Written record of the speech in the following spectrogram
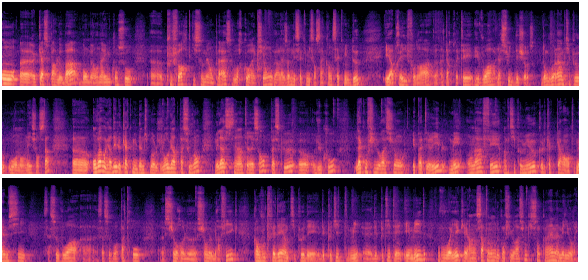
On euh, casse par le bas, bon ben on a une conso euh, plus forte qui se met en place, voire correction vers la zone des 7150, 7002, et après il faudra euh, interpréter et voir la suite des choses. Donc voilà un petit peu où on en est sur ça. on va regarder le CAC Mid Small, je ne le regarde pas souvent, mais là c'est intéressant parce que du coup la configuration est pas terrible, mais on a fait un petit peu mieux que le CAC 40, même si ça se voit, euh, ça se voit pas trop euh, sur, le, sur le graphique. Quand vous tradez un petit peu des, petites, euh, des petites et, mid, vous voyez qu'il y a un certain nombre de configurations qui sont quand même améliorées.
